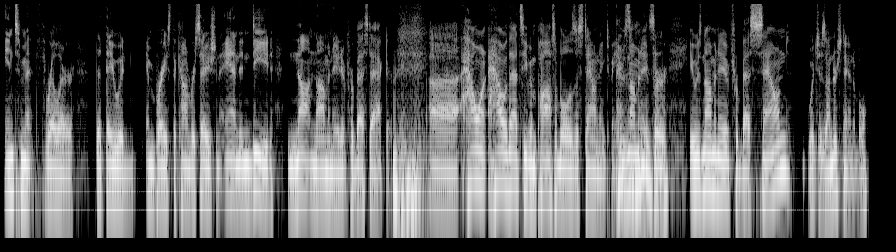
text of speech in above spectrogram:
intimate thriller that they would embrace the conversation and indeed not nominate it for Best Actor. uh, how how that's even possible is astounding to me. it was nominated amazing. for it was nominated for Best Sound, which is understandable,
